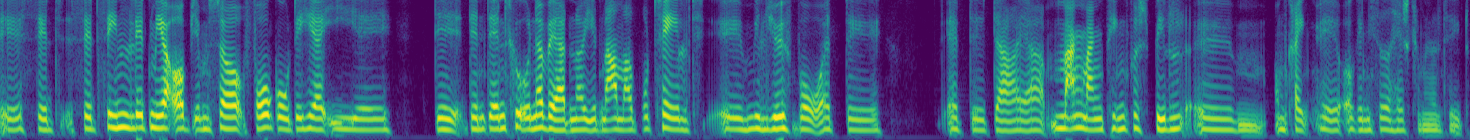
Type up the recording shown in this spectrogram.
øh, sætte, sætte scenen lidt mere op, jamen, så foregår det her i øh, det, den danske underverden og i et meget, meget brutalt øh, miljø, hvor at, øh, at øh, der er mange, mange penge på spil øh, omkring øh, organiseret hashkriminalitet.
